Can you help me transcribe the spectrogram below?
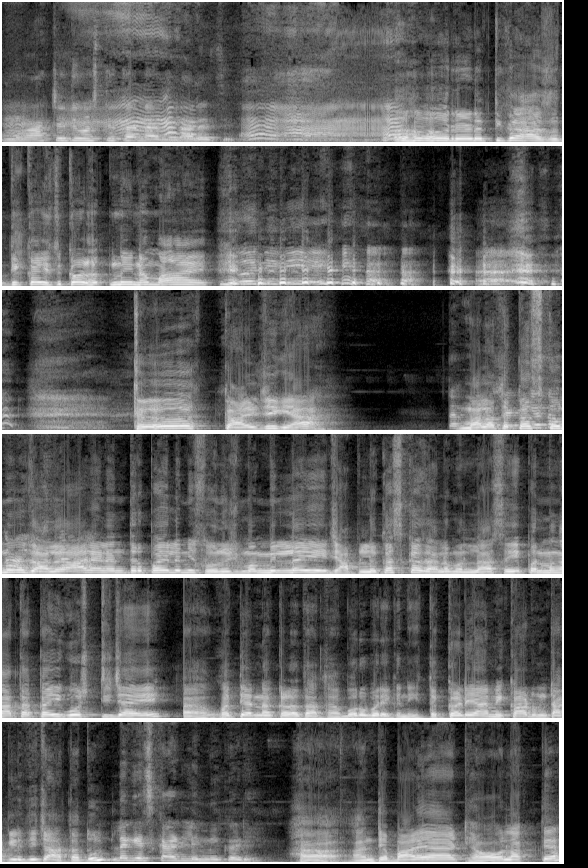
मग आजचे दिवस ते करणार नारच अहो, रडती का असं ती काहीच कळत नाही ना माय. बी. तर काळजी घ्या. मला तर कस कोण झालं? आल्यानंतर पहिलं मी सोनूची मम्मी लय झापलं. कस का झालं म्हणलं? असं आहे. पण मग आता काही गोष्टी ज्या आहे होत्या न कळत आता. बरोबर आहे की नाही? तर कडे आम्ही काढून टाकले तिच्या हातातून. लगेच काढले मी कडी. हा आणि त्या बाळ्या ठेवावं लागत्या.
